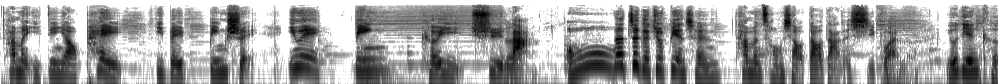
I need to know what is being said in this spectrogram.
他们一定要配一杯冰水，因为冰可以去辣哦。那这个就变成他们从小到大的习惯了。有点可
